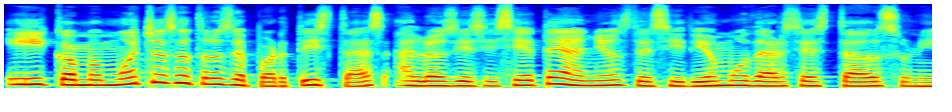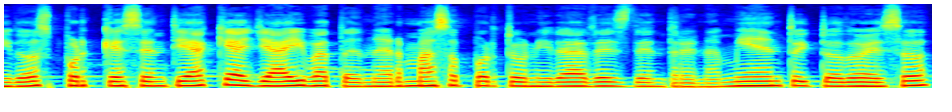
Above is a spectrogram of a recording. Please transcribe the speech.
Y como muchos otros deportistas, a los 17 años decidió mudarse a Estados Unidos porque sentía que allá iba a tener más oportunidades de entrenamiento y todo eso.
